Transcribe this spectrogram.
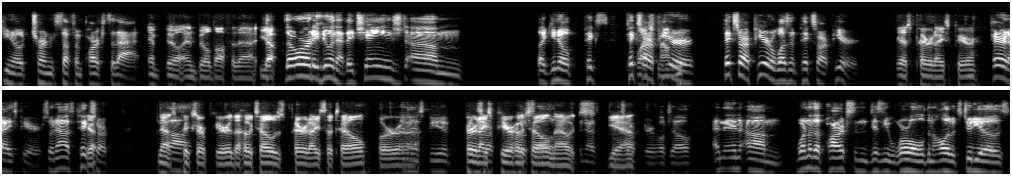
you know, turn stuff in parks to that. And build and build off of that. They're- Yep. They're already doing that. They changed, um, like you know, Pix, Pixar Pier. Pixar Pier wasn't Pixar Pier. Yes, Paradise Pier. Paradise Pier. So now it's Pixar Pier. Now it's Uh, Pixar Pier. The hotel is Paradise Hotel or uh, has to be a Paradise Pier Hotel. Now and it's yeah. Pixar Pier Hotel. And then um, one of the parks in Disney World and Hollywood Studios,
